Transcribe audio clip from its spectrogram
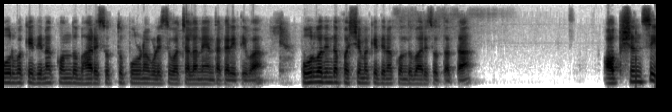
ಪೂರ್ವಕ್ಕೆ ದಿನಕ್ಕೊಂದು ಬಾರಿ ಸುತ್ತು ಪೂರ್ಣಗೊಳಿಸುವ ಚಲನೆ ಅಂತ ಕರಿತೀವ. ಪೂರ್ವದಿಂದ ಪಶ್ಚಿಮಕ್ಕೆ ದಿನಕ್ಕೊಂದು ಬಾರಿ ಸುತ್ತತ್ತ? ಆಪ್ಷನ್ ಸಿ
